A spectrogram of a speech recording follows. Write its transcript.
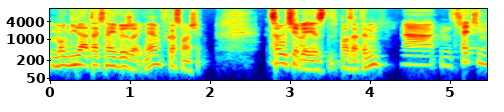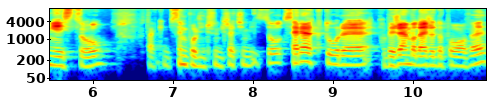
mogli latać najwyżej, nie? W kosmosie. Co tak, u ciebie no, jest poza tym? Na trzecim miejscu, w takim symbolicznym trzecim miejscu, serial, który obejrzałem bodajże do połowy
